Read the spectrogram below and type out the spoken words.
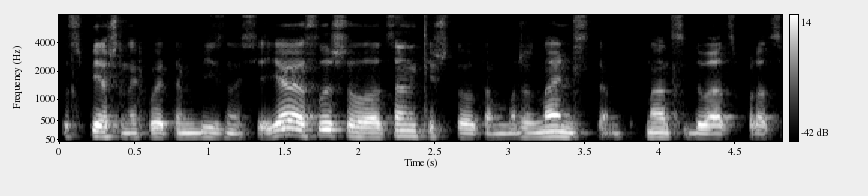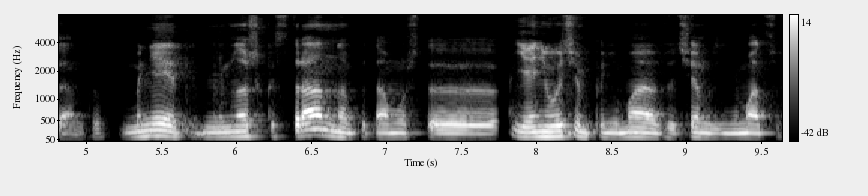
успешных в этом бизнесе. Я слышал оценки, что там маржинальность там 15-20%. Мне это немножко странно, потому что я не очень понимаю, зачем заниматься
